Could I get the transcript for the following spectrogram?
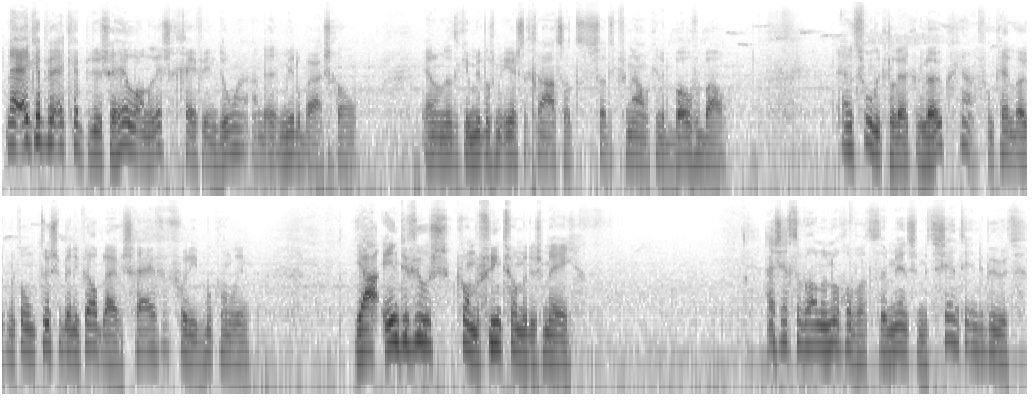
nee, ik heb, ik heb dus heel lang les gegeven in Dongen aan de middelbare school. En omdat ik inmiddels mijn eerste graad zat, zat ik voornamelijk in de bovenbouw. En dat vond ik leuk, leuk. Ja, vond ik heel leuk. Maar ondertussen ben ik wel blijven schrijven voor die boekhandel in. Ja, interviews kwam een vriend van me dus mee. Hij zegt, er wonen nogal wat eh, mensen met centen in de buurt.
